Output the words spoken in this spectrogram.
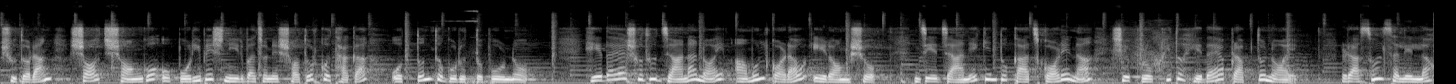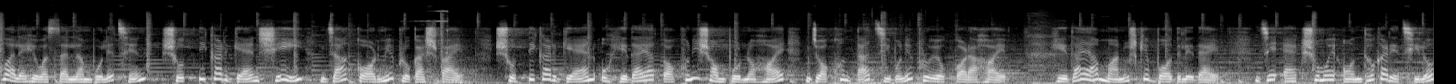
সুতরাং সৎ সঙ্গ ও পরিবেশ নির্বাচনে সতর্ক থাকা অত্যন্ত গুরুত্বপূর্ণ। হেদায়া শুধু জানা নয়, আমল করাও এর অংশ। যে জানে কিন্তু কাজ করে না, সে প্রকৃত হেদায়া প্রাপ্ত নয়। রাসুল সাল্লাহ আলহাসাল্লাম বলেছেন, সত্যিকার জ্ঞান সেই যা কর্মে প্রকাশ পায়। সত্যিকার জ্ঞান ও হেদায়া তখনই সম্পূর্ণ হয় যখন তা জীবনে প্রয়োগ করা হয়। হেদায়া মানুষকে বদলে দেয়। যে একসময় অন্ধকারে ছিল,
